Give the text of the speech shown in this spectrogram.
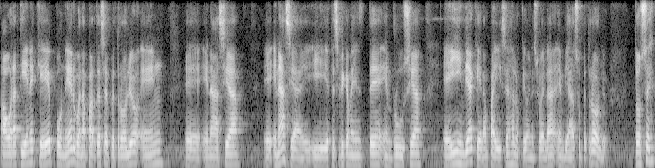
ahora tiene que poner buena parte de ese petróleo en, eh, en Asia, eh, en Asia y, específicamente en Rusia e India, que eran países a los que Venezuela enviaba su petróleo. Entonces,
